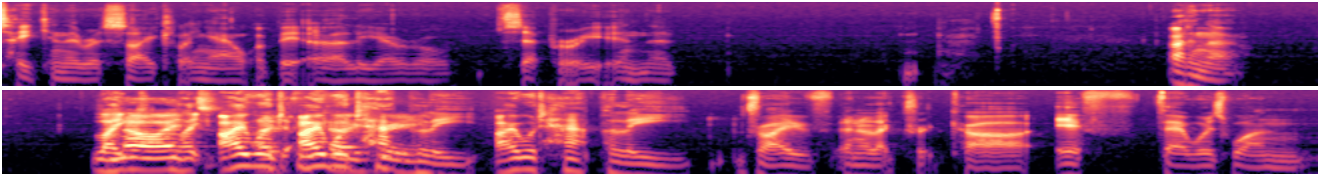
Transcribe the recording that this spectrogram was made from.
taking the recycling out a bit earlier or separating the. I don't know. Like, No, I like I I would, I, I would agree. happily, I would happily drive an electric car if there was one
